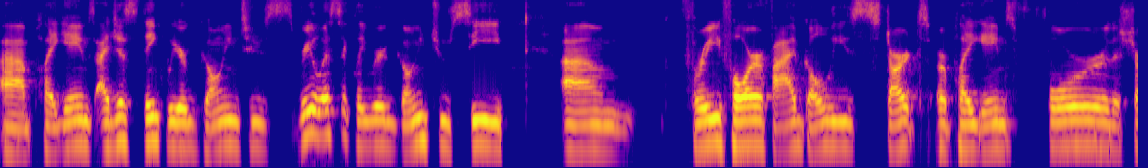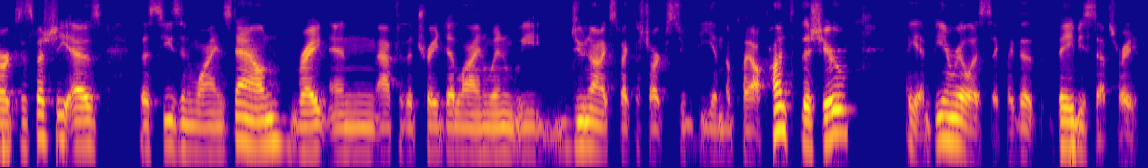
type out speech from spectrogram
uh, play games. I just think we are going to, realistically, we're going to see um, three, four, five goalies start or play games for the Sharks, especially as – the season winds down, right? And after the trade deadline, when we do not expect the Sharks to be in the playoff hunt this year, again, being realistic, like the baby steps, right?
